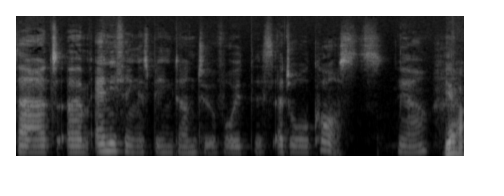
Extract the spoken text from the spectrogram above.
that um, anything is being done to avoid this at all costs. Yeah. Yeah.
